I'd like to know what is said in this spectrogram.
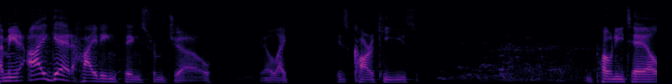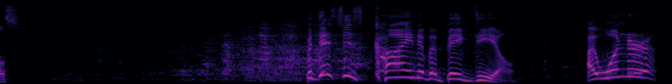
I mean, I get hiding things from Joe, you know, like his car keys and ponytails. But this is kind of a big deal. I wonder,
